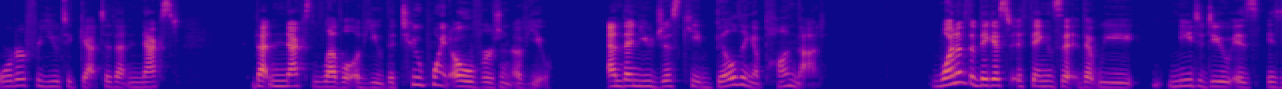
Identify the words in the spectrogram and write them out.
order for you to get to that next that next level of you the 2.0 version of you and then you just keep building upon that. One of the biggest uh, things that, that we need to do is is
